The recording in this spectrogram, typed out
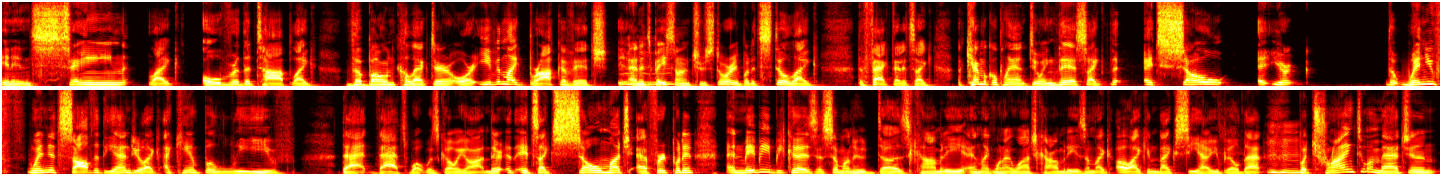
an insane, like over the top, like the Bone Collector, or even like Brockovich, and it's based on a true story, but it's still like the fact that it's like a chemical plant doing this, like the, it's so it, you're the when you when it's solved at the end, you're like, I can't believe that that's what was going on. There, it's like so much effort put in, and maybe because as someone who does comedy and like when I watch comedies, I'm like, oh, I can like see how you build that. Mm-hmm. But trying to imagine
